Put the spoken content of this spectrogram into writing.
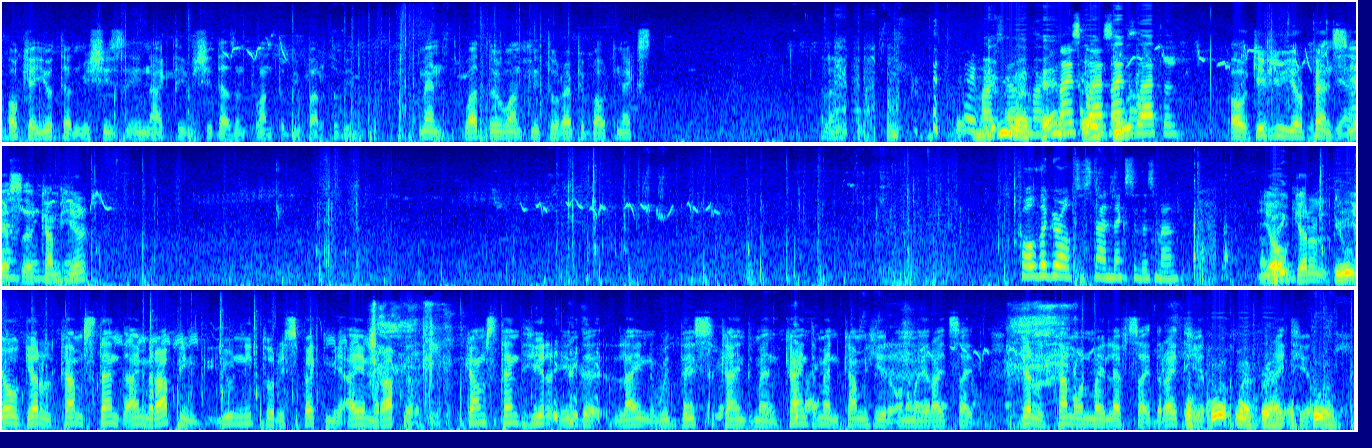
Okay, you tell me. She's inactive. She doesn't want to be part of it. Man, what do you want me to rap about next? Hello. Hey, Give me my Marcel. pen. Nice back, glasses. Nice glasses. Oh, give you your pants. Yeah. Yes, uh, come here. Call the girl to stand next to this man. Yo Thank girl, you. yo girl, come stand. I'm rapping. You need to respect me. I am rapper. Come stand here in the line with this kind man. Kind man, come here on my right side. Girl, come on my left side, right Of here. course, my friend. Right of here. course.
